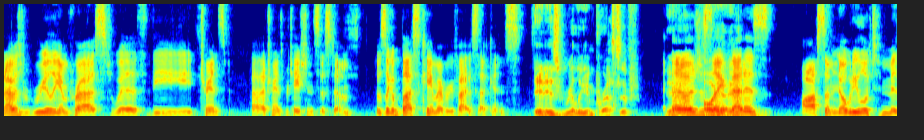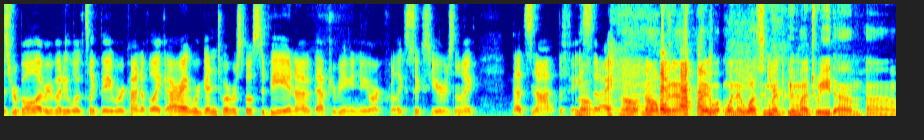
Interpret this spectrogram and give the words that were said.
and I was really impressed with the trans uh, transportation system. It was like a bus came every five seconds, It is really impressive. and I was just Oh, like, yeah, "That yeah. is awesome." Nobody looked miserable. Everybody looked like they were kind of like, "All right, we're getting to where we're supposed to be." And I, after being in New York for like six years, I'm like, "That's not the face no, that I." no, no. When I, I when I was in, Mad- in Madrid, um, uh,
